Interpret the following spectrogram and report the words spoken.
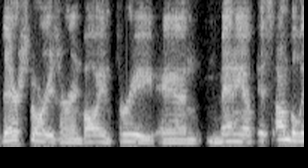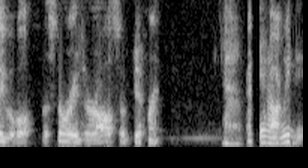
their stories are in volume three and many of it's unbelievable the stories are also different yeah, yeah we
